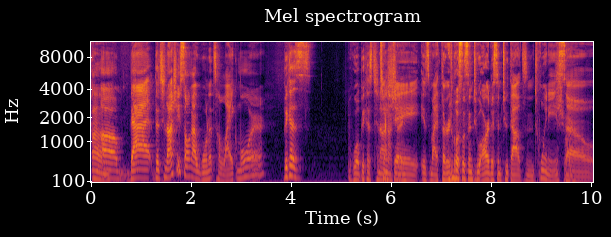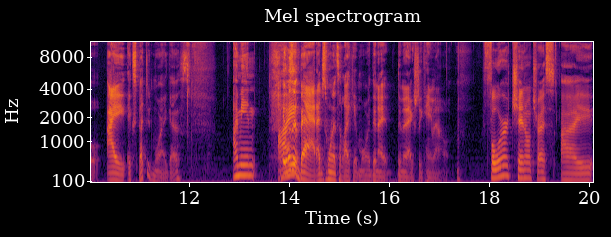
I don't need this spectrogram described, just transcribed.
Um, that the Tinashe song I wanted to like more because, well, because Tinashe, Tinashe. is my third most listened to artist in 2020. So I expected more. I guess I mean, it I, wasn't bad. I just wanted to like it more than I than it actually came out. for Channel Tres, I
